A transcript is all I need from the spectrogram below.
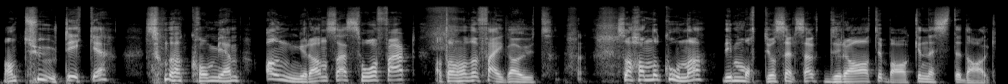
men han turte ikke så da han kom hjem, angra han seg så fælt at han hadde feiga ut. Så han og kona de måtte jo selvsagt dra tilbake neste dag,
